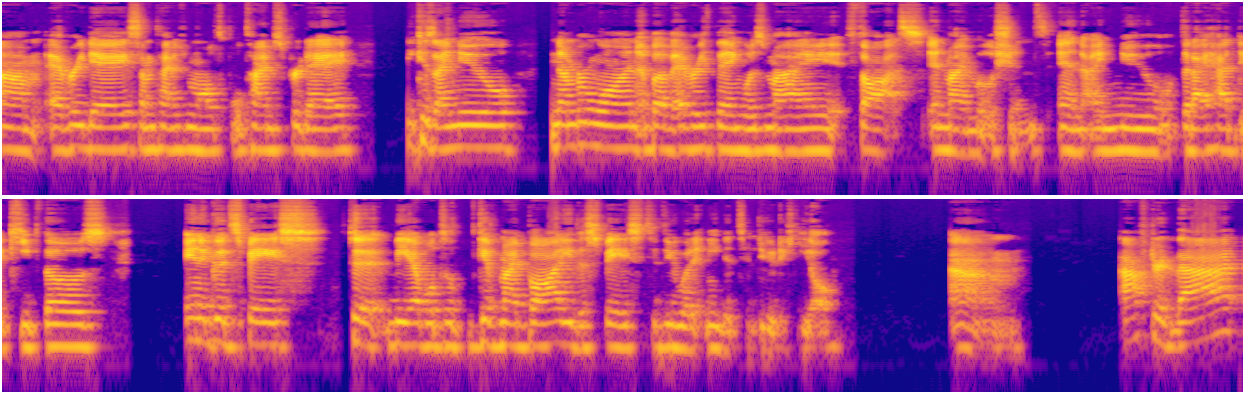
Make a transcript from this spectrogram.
um, every day, sometimes multiple times per day because I knew number one above everything was my thoughts and my emotions. And I knew that I had to keep those in a good space to be able to give my body the space to do what it needed to do to heal. Um, after that,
